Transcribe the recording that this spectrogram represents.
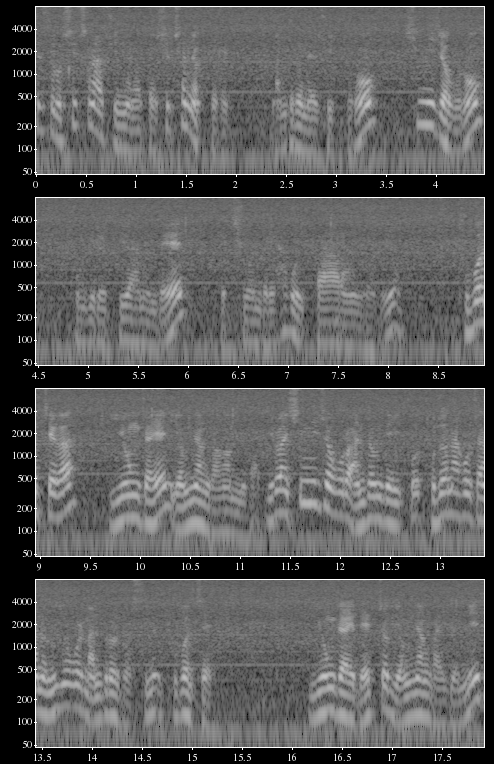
스스로 실천할 수 있는 어떤 실천력들을 만들어낼 수 있도록 심리적으로 동기를 부여하는 데 지원들을 하고 있다라는 거고요. 두 번째가 이용자의 역량 강화입니다. 이러한 심리적으로 안정되어 있고 도전하고자 하는 의욕을 만들어줬으면 두 번째 이용자의 내적 역량 발견 및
